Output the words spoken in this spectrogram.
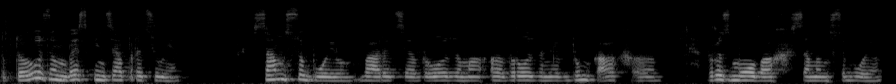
тобто розум без кінця працює сам собою вариться в, розума, е, в розумі, в думках, е, в розмовах з самим собою.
